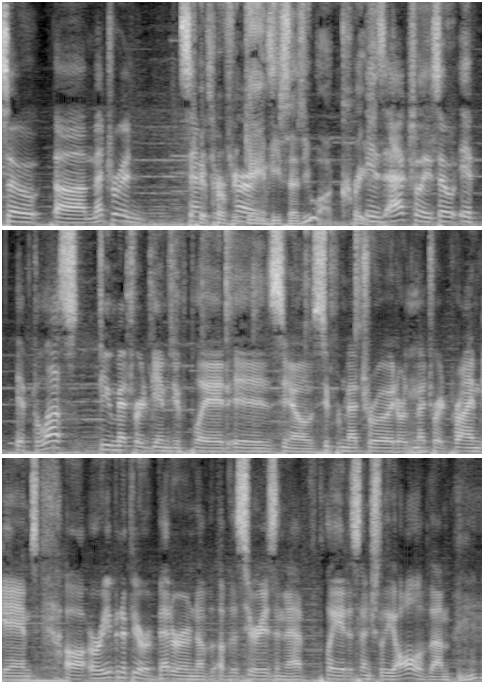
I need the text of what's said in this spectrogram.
So, uh, Metroid Samus Perfect Returns game. He says you are crazy. is actually so. If if the last few Metroid games you've played is you know Super Metroid or the Metroid Prime games, uh, or even if you're a veteran of, of the series and have played essentially all of them,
